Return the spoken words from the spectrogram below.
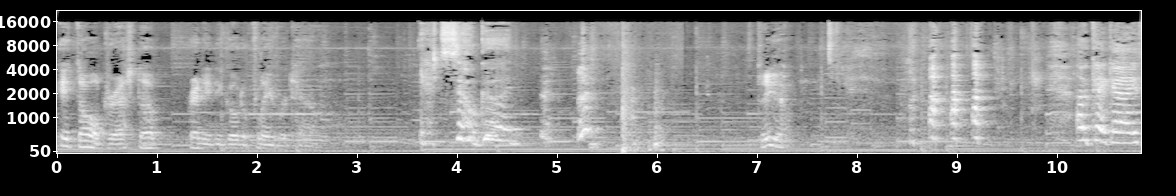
It's all dressed up, ready to go to Flavor Town. It's so good. See ya. Okay, guys.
